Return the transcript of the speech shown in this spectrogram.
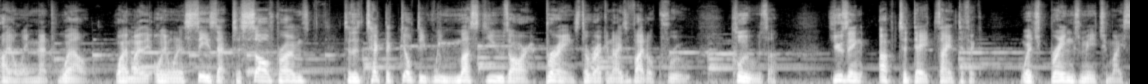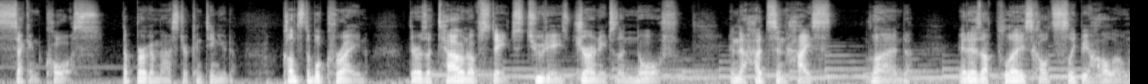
I only meant well. Why am I the only one who sees that to solve crimes to detect the guilty, we must use our brains to recognize vital crew clues, uh, using up-to-date scientific, which brings me to my second course. The burgomaster continued. Constable Crane, there is a town upstate, two days' journey to the north, in the Hudson Heights land. It is a place called Sleepy Hollow.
